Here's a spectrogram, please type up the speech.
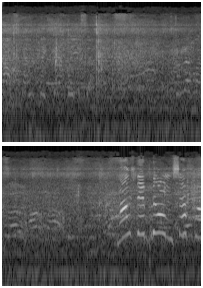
kasta eller sticka den på isen. Så lämnar du över hand på hand. Man måste bromsa först.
